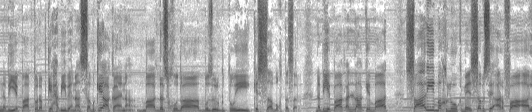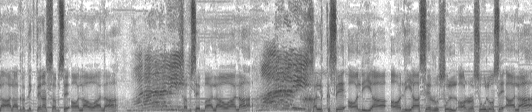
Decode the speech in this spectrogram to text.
نبی پاک تو رب کے حبیب ہے نا سب کے آقا ہے نا۔ بادس خدا بزرگ تو ہی قصہ مختصر۔ نبی پاک اللہ کے بعد ساری مخلوق میں سب سے عرفا اعلیٰ اعلیٰ حضرت لکھتے ہیں نا سب سے اولا و اعلیٰ۔ سب سے بالا و اعلیٰ۔ خلق سے اولیاء اولیاء سے رسول اور رسولوں سے اعلیٰ۔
